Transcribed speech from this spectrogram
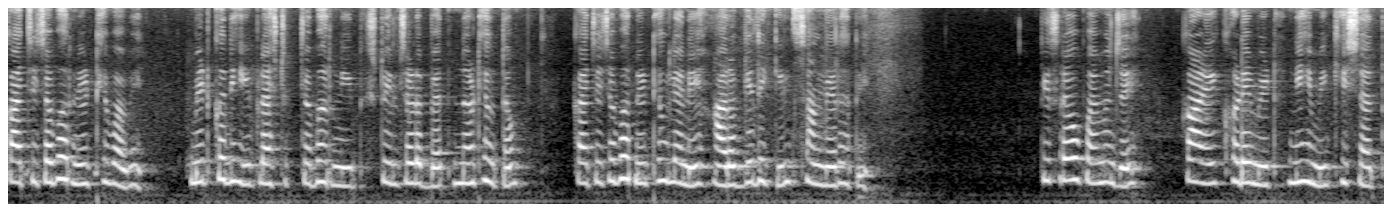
काचेच्या भरणीत ठेवावे. मीठ कधीही प्लॅस्टिकच्या भरणीत स्टीलच्या डब्यात न ठेवता काचेच्या भरणीत ठेवल्याने आरोग्य देखील चांगले राहते. तिसरा उपाय म्हणजे काळे खडे मीठ नेहमी खिशात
